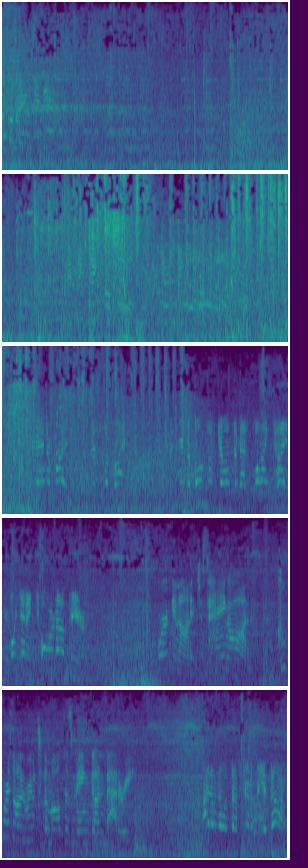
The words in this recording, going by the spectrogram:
cover me! Between the Bolton's guns and that flying Titan, we're getting torn up here! We're working on it. Just hang on. Cooper's en route to the Malta's main gun battery. I don't know if that's gonna be enough!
